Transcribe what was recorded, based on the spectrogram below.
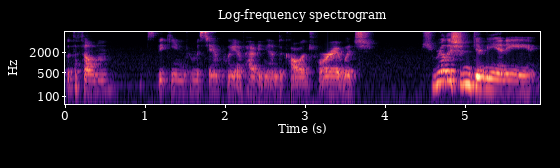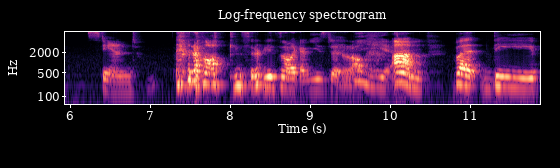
with the film, speaking from a standpoint of having gone to college for it, which she really shouldn't give me any stand at all, considering it's not like I've used it at all. Yeah. Um, but the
